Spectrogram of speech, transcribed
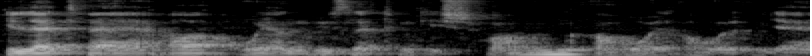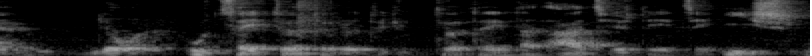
Illetve a, olyan üzletünk is van, ahol, ahol ugye jó, utcai töltőről tudjuk tölteni, tehát AC és DC is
